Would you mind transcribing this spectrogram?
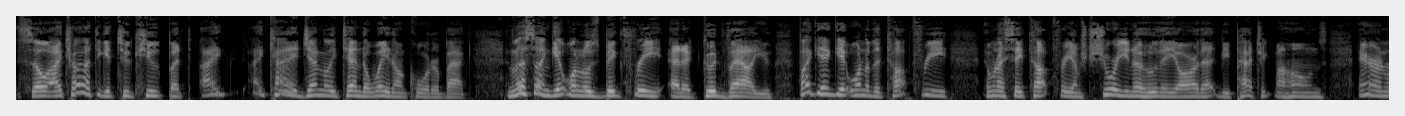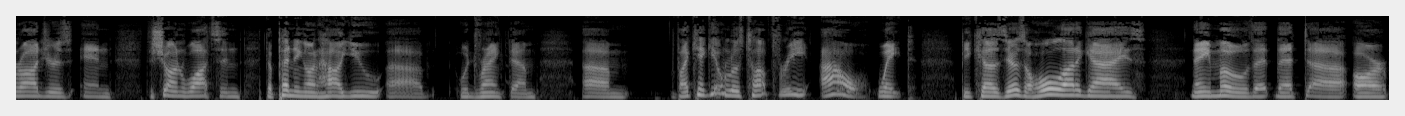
so I try not to get too cute, but I, I kind of generally tend to wait on quarterback unless I can get one of those big three at a good value. If I can't get one of the top three, and when I say top three, I'm sure you know who they are. That'd be Patrick Mahomes, Aaron Rodgers, and Deshaun Watson, depending on how you uh, would rank them. Um, if I can't get one of those top three, I'll wait because there's a whole lot of guys named Mo that that uh, are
